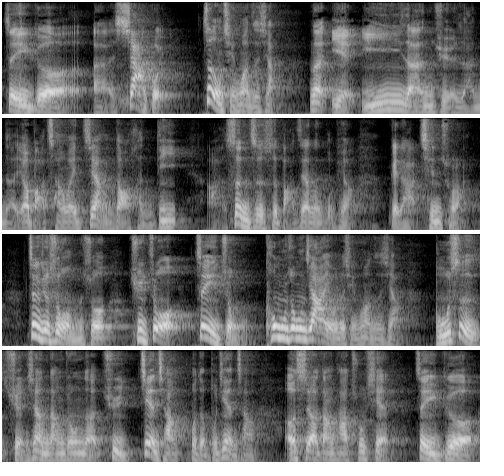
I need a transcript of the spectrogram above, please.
这一个呃下轨，这种情况之下，那也毅然决然的要把仓位降到很低啊，甚至是把这样的股票给它清出来。这就是我们说去做这种空中加油的情况之下，不是选项当中的去建仓或者不建仓，而是要当它出现这一个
